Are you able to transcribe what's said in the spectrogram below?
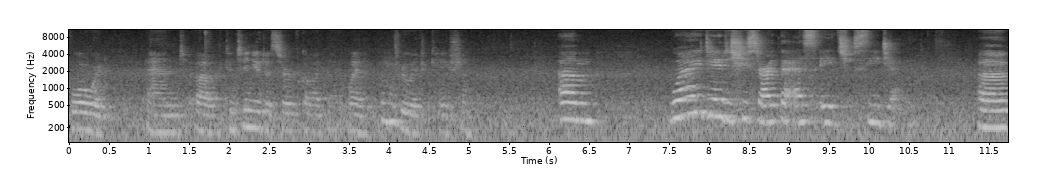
forward and uh, continue to serve God that way Mhm. through education. Um, what idea did she start the SHCJ? Uh,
